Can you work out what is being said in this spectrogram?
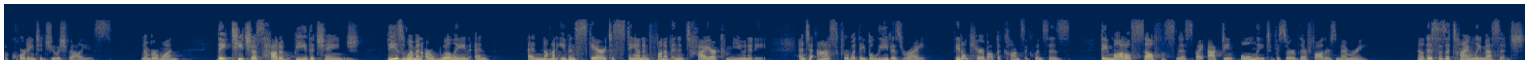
according to Jewish values. Number one, they teach us how to be the change. These women are willing and, and not even scared to stand in front of an entire community and to ask for what they believe is right. They don't care about the consequences. They model selflessness by acting only to preserve their father's memory. Now, this is a timely message.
